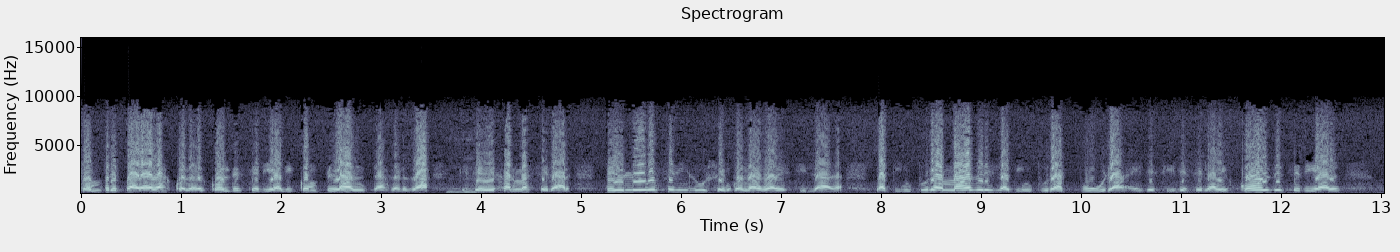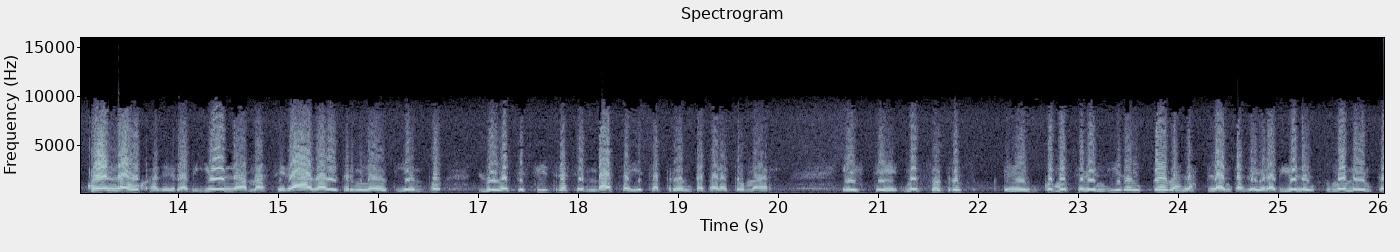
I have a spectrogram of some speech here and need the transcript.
son preparadas con alcohol de cereal y con plantas, ¿verdad? Que se dejan macerar, pero luego se diluyen con agua destilada. La tintura madre es la tintura pura, es decir, es el alcohol de cereal con la hoja de graviola macerada a determinado tiempo, luego se filtra, se envasa y está pronta para tomar. Este, nosotros, eh, como se vendieron todas las plantas de graviola en su momento,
